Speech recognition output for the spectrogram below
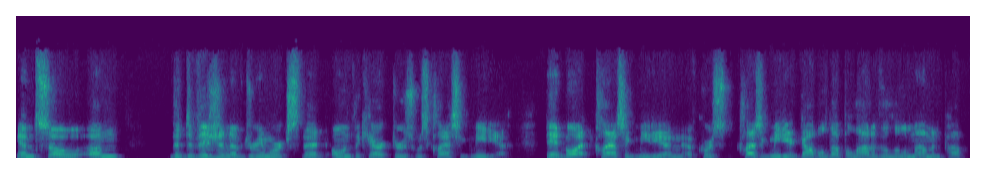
And so um, the division of DreamWorks that owned the characters was Classic Media. They had bought Classic Media, and of course, Classic Media gobbled up a lot of the little mom and pop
